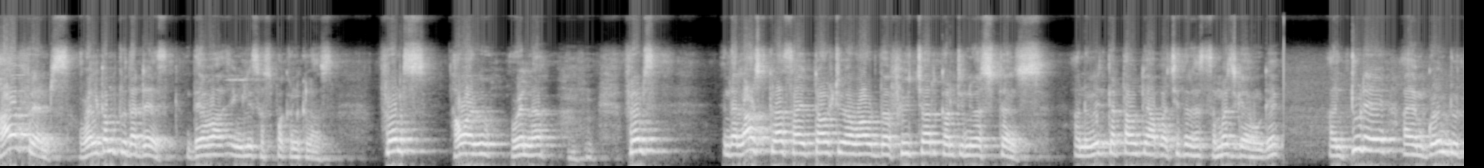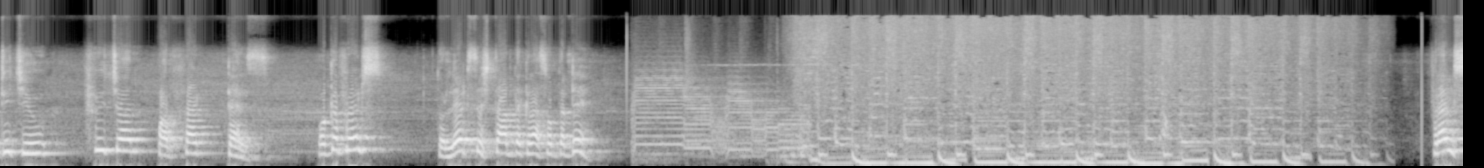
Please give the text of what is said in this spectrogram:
Hi friends, welcome to the desk, Deva English spoken class. Friends, how are you? Well, na? friends, in the last class I taught you about the future continuous tense. And उम्मीद करता हूँ कि आप अच्छी तरह से समझ गए होंगे. And today I am going to teach you future perfect tense. Okay friends? So let's start the class of the day. Friends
